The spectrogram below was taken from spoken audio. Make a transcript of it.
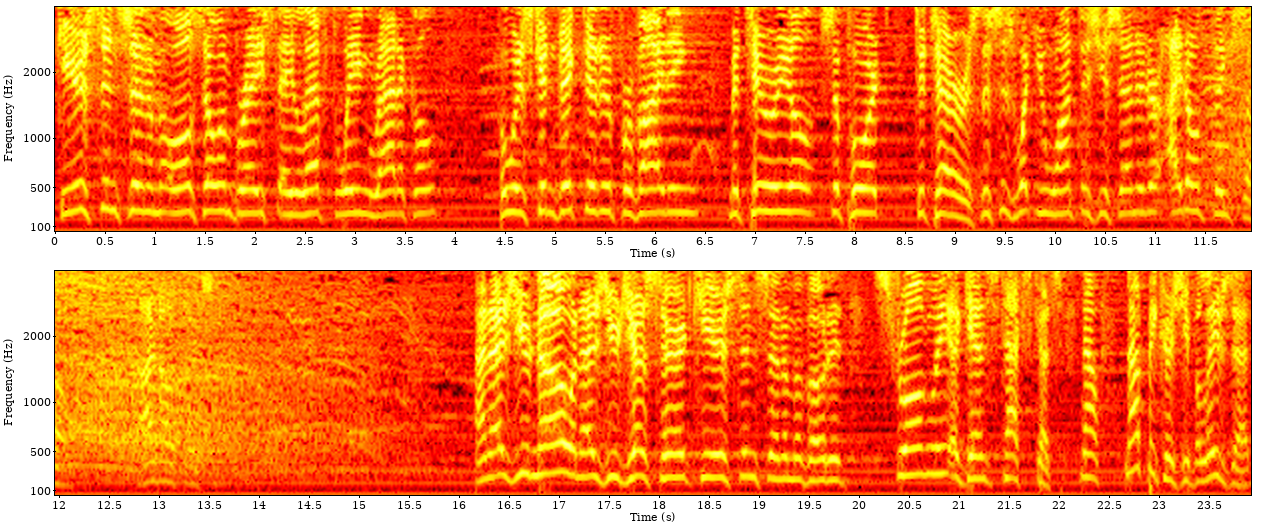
Kyrsten Sinema also embraced a left wing radical who was convicted of providing material support to terrorists. This is what you want as your senator? I don't think so. I don't think so. And as you know, and as you just heard, Kyrsten Sinema voted strongly against tax cuts. Now, not because she believes that,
